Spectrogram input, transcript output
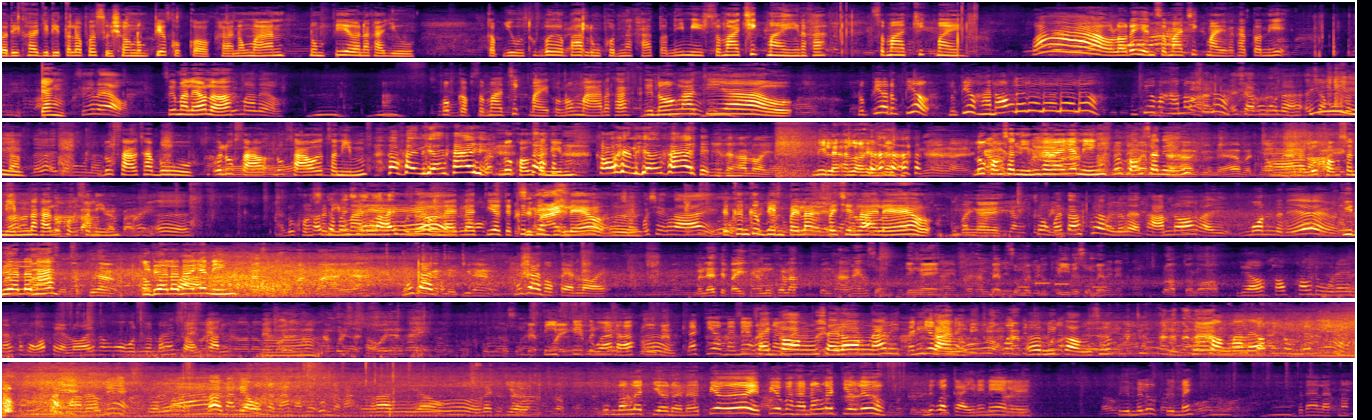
วัสดีค่ะยินดีต้อนรับเข้าสู่ช่องนมเปรี้ยวกกอกค่ะ น้องมานนมเปรี้ยวนะคะ อยู่กับยูทูบเบอร์บ้านลุงพลนะคะ ตอนนี้มีสมาชิกใหม่นะคะ สมาชิกใหม่ ว้าวเราได้เห็นสมาชิกใหม่นะคะ ตอนนี้ ยังซื้อแล้วซื้อมาแล้วเหรอซื้อมาแล้วอะพบกับสมาชิกใหม่ของน้องหมานะคะ คือน้องลาเจียวนมเปรี้ยวนมเปรี้ยวนมเปรี้ยวหาน้องเร็วเร็วเร็วเร็ว เร็วนมเปรี้ยวมาหาน้องเร็วเร็วไอชาบูน่ะไอชาบูน่ะกลับเด้อไอชาบูน่ะลูกสาวชาบูโอ้ยลูกสาว ลูกสาวสนิม เขาให้เลี้ยงให้ ลูกของสนิม เขาให้เลี้ยงให้ นี่แหละอร่อยนี่แหละอร่อยนะลูกของสนิมใช่ไหมย่าหนิง ลูกของสนิมอ่าลูกของสนิมนะคะ ลูกของสนิม เอออ่า ลูกของเขาสจะนิมไปมาเชียงแล้รายอยู่เด้วอนายลาเจียวจะขึ้นเครื่องบินแล้วเออส่งไปเชียงรายจะขึ้นเครื่องบินไปละไปเชียงรายแล้วเป็นไงส่งไปตามเครื่องนี่แหละถามน้องไอ้มนต์น่ะเด้กี่เดือนแล้วนะส่วนทางเครื่องกี่เดือนแล้วนะย่าหนิงค่าส่งสองพันกว่าเลยนะไม่ใช่กับหนึ่งที่นั่งไม่ใช่บอกแปดร้อยมันแล้วแต่ไปทางนู้นเขารับต้นทางให้เขาส่งยังไงเขาทำแบบส่งแบบเป็นปีหรือส่งแบบรอบต่อรอบ เดี๋ยวเขาเขาดูในนั้นเขาบอกว่าแปดร้อยเขาโอนเงินมาให้สองพันแบบเขาทางบริษัทเขาไว้นั่นให้เขาส่งแบบ ตีปล่อยไงตีมันตั๋วเหรอรูปแบบลาเจียวไหมแม่ใส่กล่องใส่รองนะมีลามีเจียวกล่องมีอ้วนเป็นเออมีกล่องซื้อซื้อกล่องมาแล้ว ก็เป็นนมแล้วเนี่ยมาแล้วแม่เดี๋ยวแม่ลาลาดเจีเจียยววอุ้มหน่อยมาหาแม่อุ้มหน่อยมาออลาดเจียว โอ้ลาดเจียว อุ้มน้องลาดเจียวหน่อยนะ เปรี้ยวเอ้ย เปรี้ยวมาหาน้องลาดเจียวเร็ว นึกว่าไก่แน่ๆเลย ตื่นไหมลูก ตื่นไหมอืมก็น่ารักเนาะ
